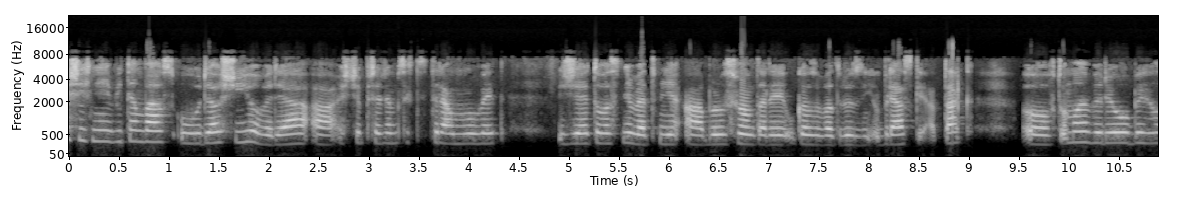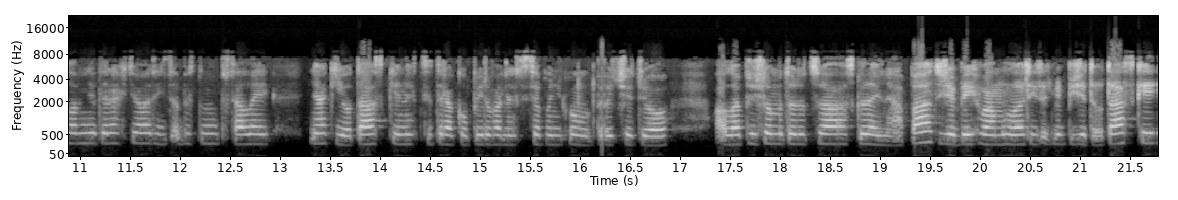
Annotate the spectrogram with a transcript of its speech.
Ahoj všichni, vítám vás u dalšího videa a ještě předem se chci teda omluvit, že je to vlastně ve tmě a budu se vám tady ukazovat různé obrázky a tak. V tomhle videu bych hlavně teda chtěla říct, abyste mi psali nějaké otázky, nechci teda kopírovat, nechci se po nikomu vypečit, jo. Ale přišlo mi to docela skvělý nápad, že bych vám mohla říct, ať mi píšete otázky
